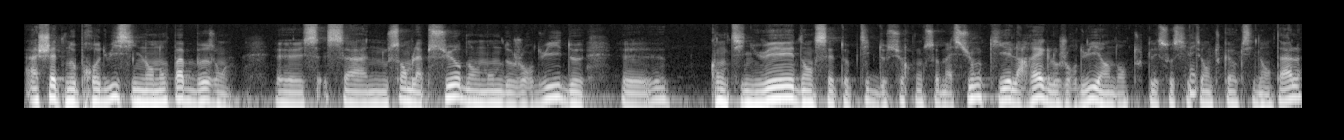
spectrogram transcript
achètent nos produits s'ils n'en ont pas besoin. ça nous semble absurde dans le monde d'aujourd'hui de continuer dans cette optique de surconsommation qui est la règle aujourd'hui hein, dans toutes les sociétés, en tout cas occidentales.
